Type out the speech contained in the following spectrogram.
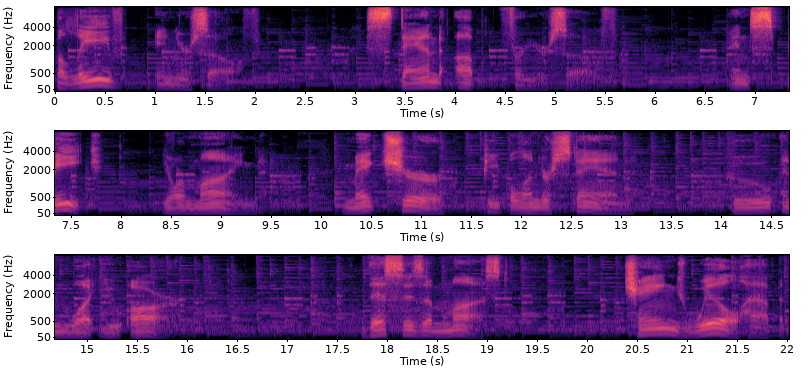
Believe in yourself. Stand up for yourself. And speak your mind. Make sure people understand who and what you are. This is a must. Change will happen.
